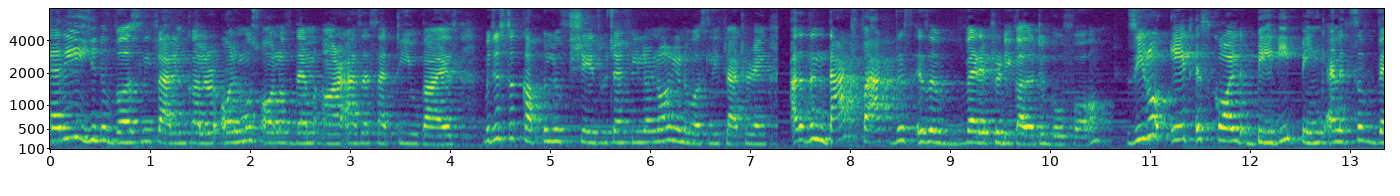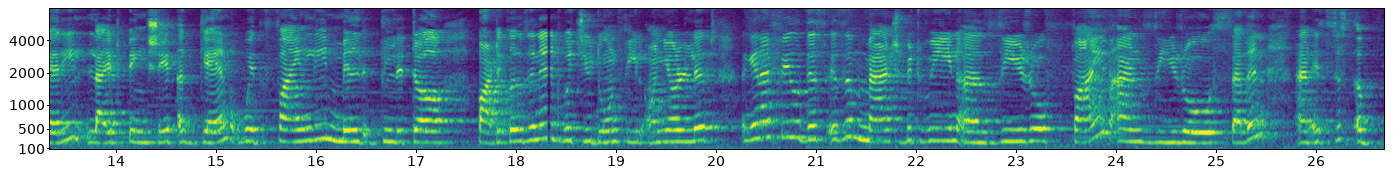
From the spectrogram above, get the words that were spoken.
very universally flattering color. Almost all of them are as i said to you guys but just a couple of shades which i feel are not universally flattering other than that fact this is a very pretty color to go for. 08 is called baby pink and it's a very light pink shade again with finely milled glitter particles in it which you don't feel on your lips. Again I feel this is a match between uh, a 05 and 07 and it's just a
